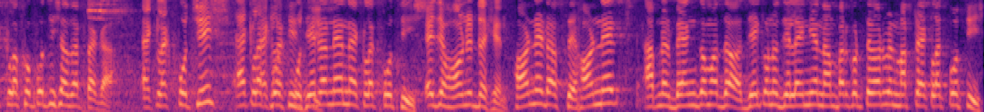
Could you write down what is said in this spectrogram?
এক লক্ষ পঁচিশ হাজার টাকা। এক লাখ পঁচিশ এক লাখ পঁচিশ। যেটা নেন এক লাখ পঁচিশ। এই যে হর্নেট দেখেন। হর্নেট আছে হর্নেট আপনার ব্যাংক জমা দেওয়া যে কোনো জেলায় নিয়ে নাম্বার করতে পারবেন মাত্র এক লাখ পঁচিশ।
